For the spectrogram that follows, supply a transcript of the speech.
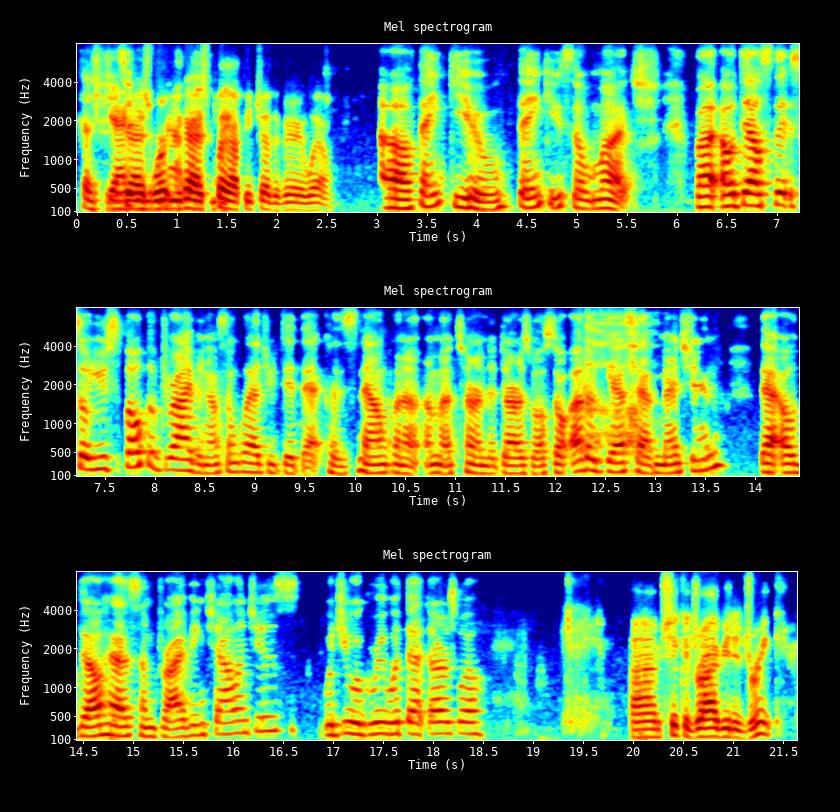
Because you guys work, you guys play off each other very well. Oh, thank you. Thank you so much. But Odell, so you spoke of driving. I'm so glad you did that because now I'm gonna I'm gonna turn to Darswell. So other guests have mentioned that Odell has some driving challenges. Would you agree with that, Darswell? Um, she could drive you to drink.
